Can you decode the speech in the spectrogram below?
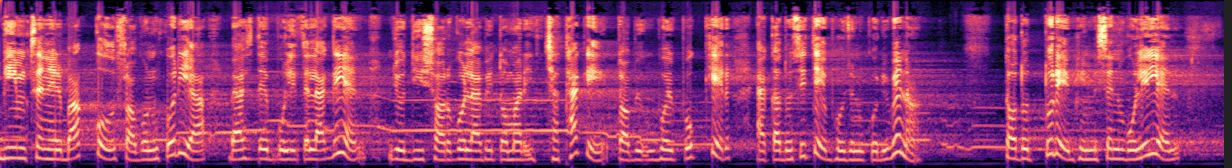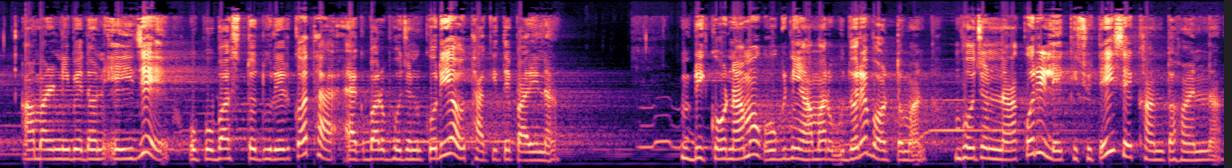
ভীমসেনের বাক্য শ্রবণ করিয়া ব্যাসদেব বলিতে লাগিলেন, যদি স্বর্গলাভে তোমার ইচ্ছা থাকে, তবে উভয় পক্ষের একাদশীতে ভোজন করিবে না। তদত্তরে ভীমসেন বলিলেন, আমার নিবেদন এই যে, উপবাস তো দূরের কথা, একবার ভোজন করিয়াও থাকিতে পারি না। বৃক নামক অগ্নি আমার উদরে বর্তমান, ভোজন না করিলে কিছুতেই সে ক্ষান্ত হয় না।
